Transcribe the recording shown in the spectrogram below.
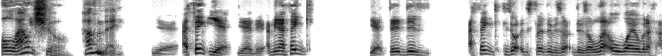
All Out show, haven't they? Yeah, I think yeah, yeah. They, I mean, I think yeah, they, they've. I think because there was a, there was a little while where I,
